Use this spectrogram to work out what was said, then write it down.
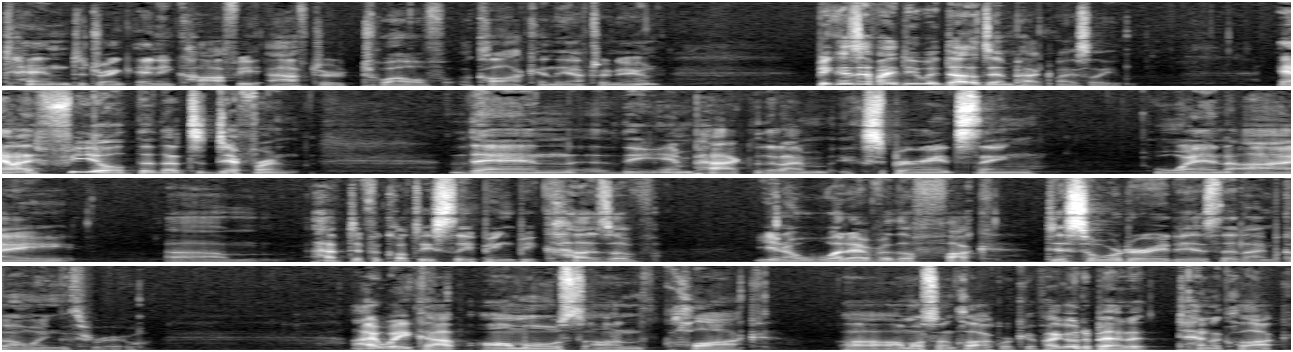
tend to drink any coffee after 12 o'clock in the afternoon because if I do, it does impact my sleep. And I feel that that's different than the impact that I'm experiencing when I um, have difficulty sleeping because of, you know, whatever the fuck disorder it is that I'm going through. I wake up almost on clock, uh, almost on clockwork. If I go to bed at 10 o'clock,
